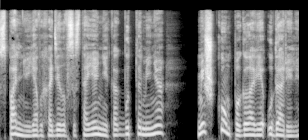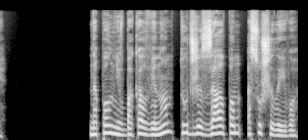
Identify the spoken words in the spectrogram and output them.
В спальню я выходила в состоянии, как будто меня мешком по голове ударили. Наполнив бокал вином, тут же залпом осушила его.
